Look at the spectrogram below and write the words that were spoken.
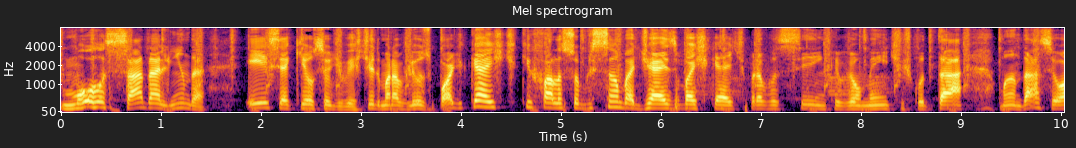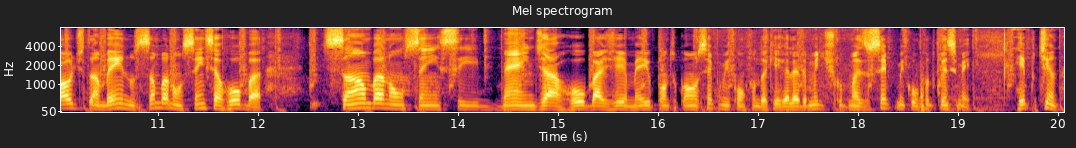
Moçada linda, esse aqui é o seu divertido, maravilhoso podcast que fala sobre samba, jazz e basquete para você incrivelmente escutar, mandar seu áudio também no sambanonsense.com sambanonsenseband.gmail.com Eu sempre me confundo aqui, galera. Me desculpe, mas eu sempre me confundo com esse e-mail. Repetindo,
